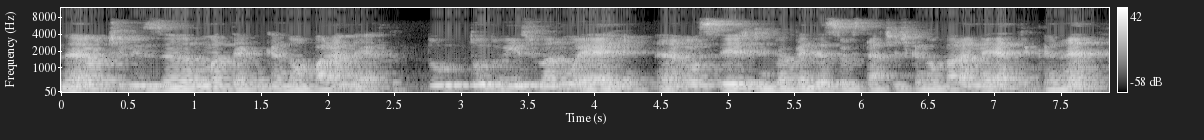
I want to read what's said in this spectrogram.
né, utilizando uma técnica não paramétrica. Do, tudo isso lá no R, né? ou seja, a gente vai aprender sobre estatística não paramétrica, né?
